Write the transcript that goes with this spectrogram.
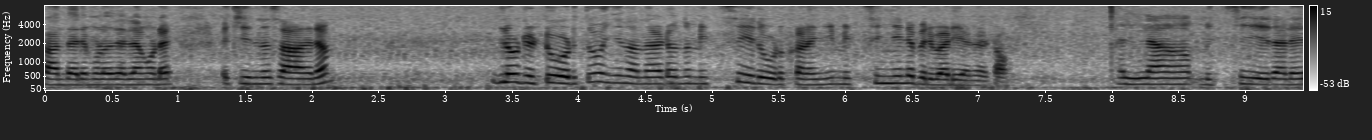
കാന്താരിമുളക് ഇതെല്ലാം കൂടെ വെച്ചിരുന്ന സാധനം ഇതിലോട്ട് ഇട്ട് കൊടുത്തു. ഇനി നന്നായിട്ടൊന്ന് മിക്സ് ചെയ്ത് കൊടുക്കണം. ഇനി മിക്സിങ്ങിന്റെ പരിപാടിയാണ് കേട്ടോ. എല്ലാം മിക്സ് ചെയ്താലേ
